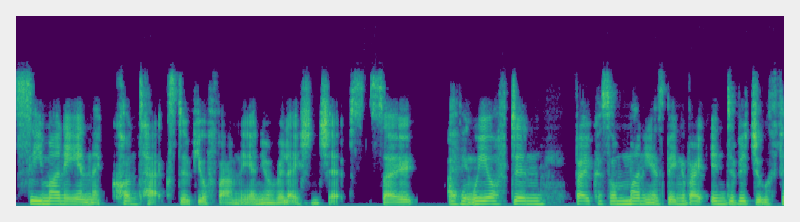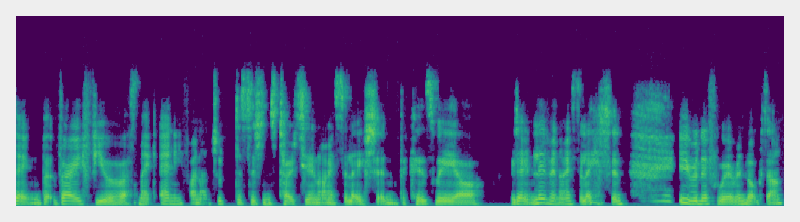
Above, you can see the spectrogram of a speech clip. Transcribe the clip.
see money in the context of your family and your relationships. So I think we often focus on money as being a very individual thing, but very few of us make any financial decisions totally in isolation because we are we don't live in isolation, even if we're in lockdown.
